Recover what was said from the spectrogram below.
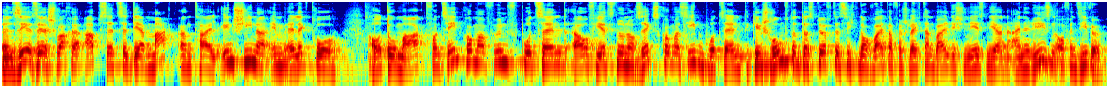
Äh, sehr, sehr schwache Absätze. Der Marktanteil in China im Elektroautomarkt von 10,5% auf jetzt nur noch 6,7% geschrumpft und das dürfte sich noch weiter verschlechtern, weil die Chinesen ja eine Riesenoffensive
